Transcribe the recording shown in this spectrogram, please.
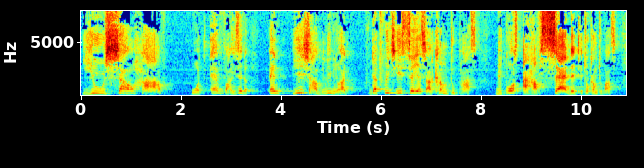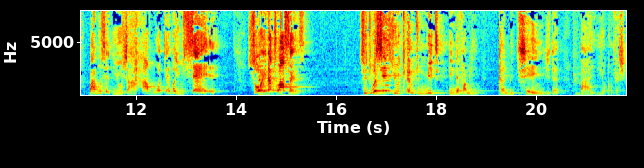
you shall have whatever. He said, and ye shall believe in your heart that which ye say shall come to pass. Because I have said it, it will come to pass. Bible said, you shall have whatever you say. So in actual sense, situations you came to meet in the family can be changed by your confession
